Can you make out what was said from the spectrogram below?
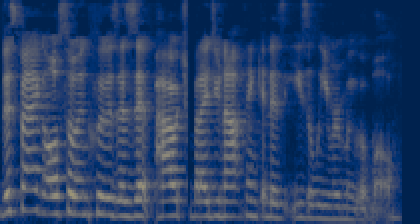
This bag also includes a zip pouch, but I do not think it is easily removable.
